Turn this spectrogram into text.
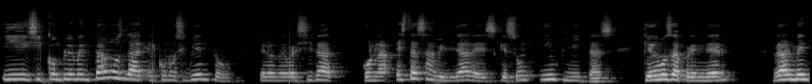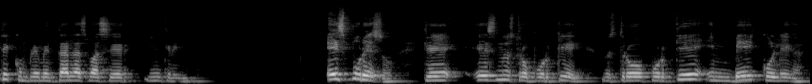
Y si complementamos el conocimiento de la universidad con estas habilidades que son infinitas, que vamos a aprender, realmente complementarlas va a ser increíble. Es por eso que es nuestro porqué, nuestro porqué en B, colega,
